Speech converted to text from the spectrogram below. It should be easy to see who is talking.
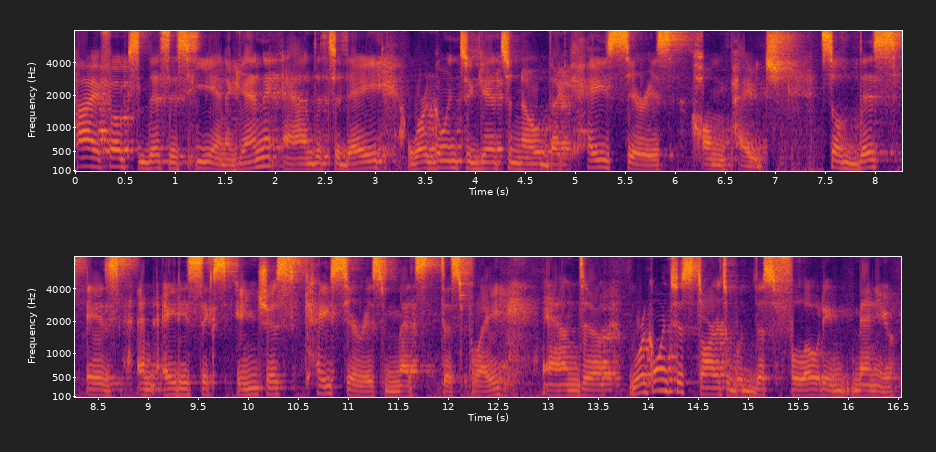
Speaker 1: Hi folks, this is Ian again and today we're going to get to know the K-Series homepage. So this is an 86 inches K-Series METZ display and uh, we're going to start with this floating menu.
